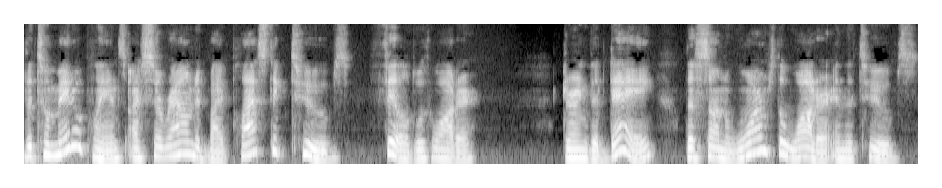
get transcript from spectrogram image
The tomato plants are surrounded by plastic tubes filled with water. During the day, the sun warms the water in the tubes.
